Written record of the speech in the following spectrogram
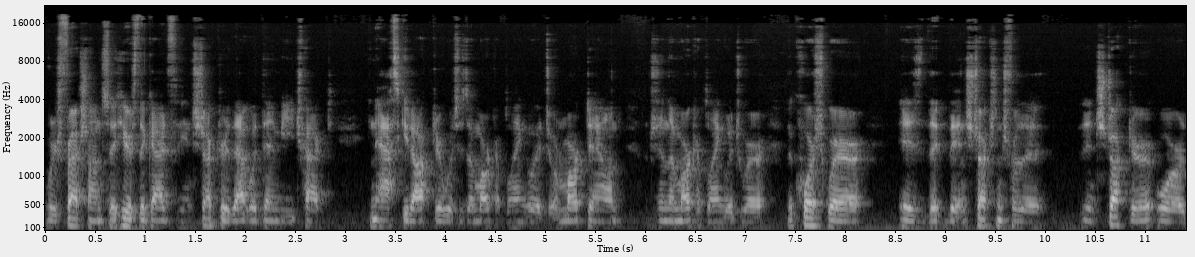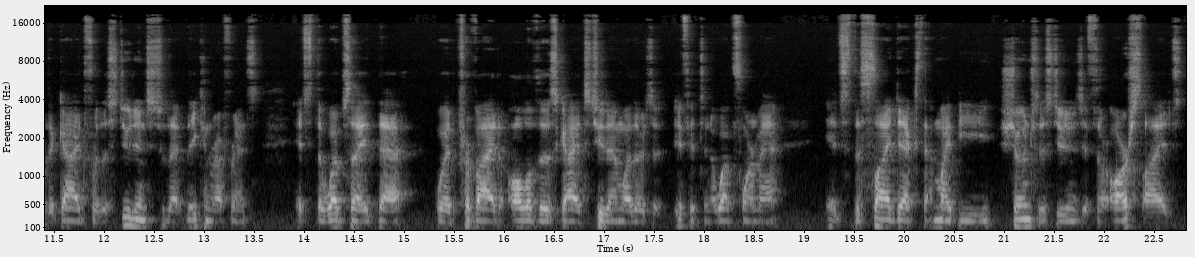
refresh on. So here's the guide for the instructor. That would then be tracked in Asciidoctor which is a markup language, or Markdown, which is another markup language, where the courseware is the, the instructions for the, the instructor or the guide for the students so that they can reference it's the website that would provide all of those guides to them, whether it's if it's in a web format. It's the slide decks that might be shown to the students if there are slides.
